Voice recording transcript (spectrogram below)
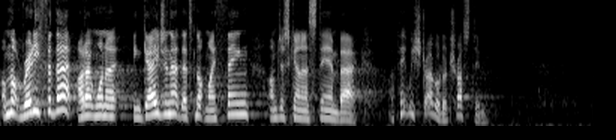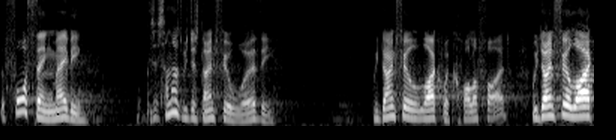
I'm not ready for that. I don't want to engage in that. That's not my thing. I'm just going to stand back. I think we struggle to trust Him. The fourth thing, maybe, is that sometimes we just don't feel worthy. We don't feel like we're qualified. We don't feel like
